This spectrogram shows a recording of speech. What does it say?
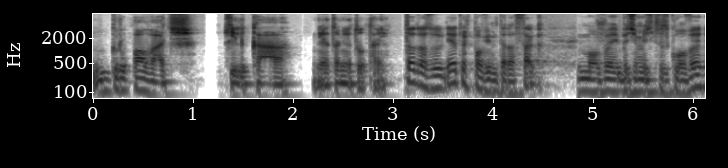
grupować kilka... Nie, to nie tutaj. To od razu, ja też powiem teraz, tak? Może i będziemy mieć to z głowy.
